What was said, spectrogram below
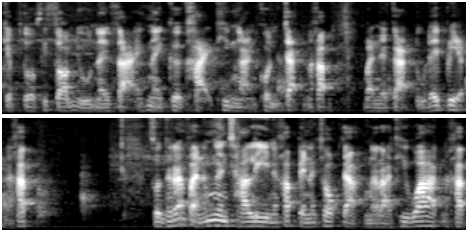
เก็บตัวฟิตซ้อมอยู่ในสายในเครือข่ายทีมงานคนจัดนะครับ บรรยากาศดูได้เปรียบนะครับส่วนทางด้านฝ่ายน้ำเงินชาลีนะครับเป็นนักชกจากนราธิวาสนะครับ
